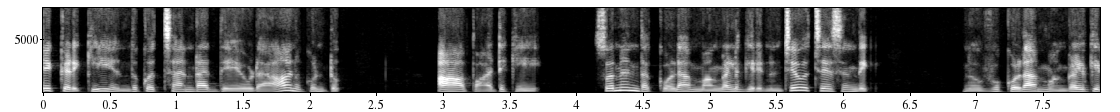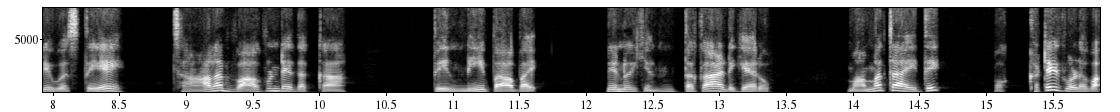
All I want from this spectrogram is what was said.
ఇక్కడికి ఎందుకొచ్చాన్రా దేవుడా అనుకుంటూ. ఆ పాటికి సునంద కూడా మంగళగిరి నుంచి వచ్చేసింది. నువ్వు కూడా మంగళగిరి వస్తే చాలా బాగుండేదక్కా. పిన్ని బాబాయ్ నిన్ను ఎంతగా అడిగారు. మమత అయితే ఒక్కటే గొడవ.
